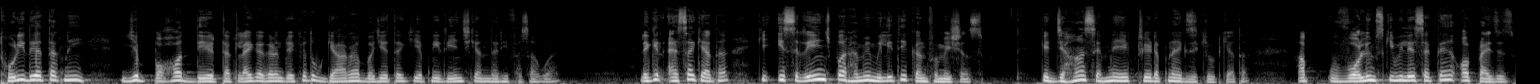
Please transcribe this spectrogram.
थोड़ी देर तक नहीं, ये बहुत देर तक। लाइक अगर हम देखें तो 11 बजे तक ये अपनी रेंज के अंदर ही फंसा हुआ है। लेकिन ऐसा क्या था कि इस रेंज पर हमें मिली थी कन्फर्मेशंस कि जहाँ से हमने एक ट्रेड अपना एग्जीक्यूट किया था। आप वॉल्यूम्स की भी ले सकते हैं और प्राइजेस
